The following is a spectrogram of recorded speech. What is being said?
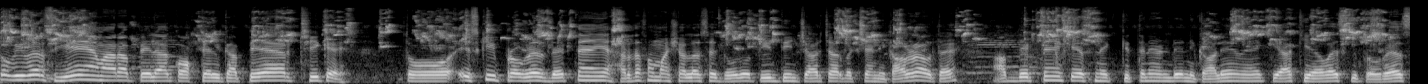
तो वीवर्स ये है हमारा पहला कॉकटेल का पेयर ठीक है? तो इसकी प्रोग्रेस देखते हैं। ये हर दफ़ा माशाल्लाह से दो दो तीन तीन चार चार बच्चे निकाल रहा होता है। आप देखते हैं कि इसने कितने अंडे निकाले हुए हैं, क्या किया हुआ है इसकी प्रोग्रेस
